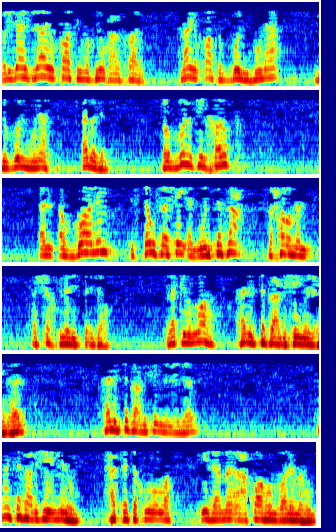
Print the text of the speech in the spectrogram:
ولذلك لا يقاس المخلوق على الخالق. ما يقاس الظلم هنا بالظلم هناك. أبدا. فالظلم في الخلق الظالم استوفى شيئا وانتفع فحرم الشخص الذي استأجره لكن الله هل انتفع بشيء من العباد؟ هل انتفع بشيء من العباد؟ ما انتفع بشيء منهم حتى تقول الله إذا ما أعطاهم ظلمهم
